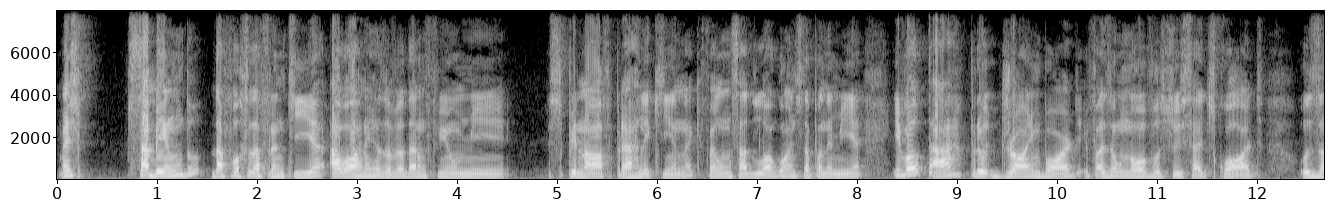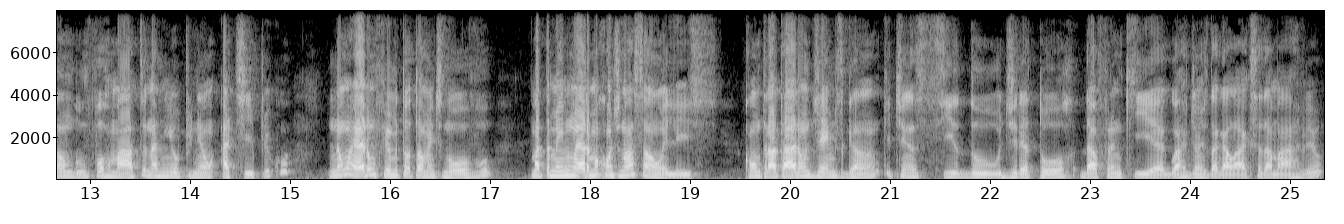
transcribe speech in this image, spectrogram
Mas sabendo da força da franquia, a Warner resolveu dar um filme spin-off para Arlequina, que foi lançado logo antes da pandemia, e voltar pro drawing board e fazer um novo Suicide Squad, usando um formato, na minha opinião, atípico. Não era um filme totalmente novo, mas também não era uma continuação. Eles contrataram James Gunn, que tinha sido o diretor da franquia Guardiões da Galáxia da Marvel,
